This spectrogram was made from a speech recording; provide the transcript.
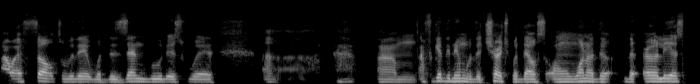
how I felt with it with the Zen Buddhist with uh, um I forget the name of the church, but that was on one of the the earliest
